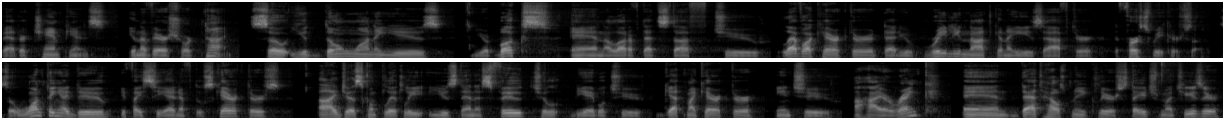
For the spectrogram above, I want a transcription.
better champions in a very short time. So you don't want to use your books and a lot of that stuff to level a character that you're really not gonna use after the first week or so. So one thing I do if I see any of those characters, I just completely use them as food to be able to get my character into a higher rank and that helps me clear stage much easier.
